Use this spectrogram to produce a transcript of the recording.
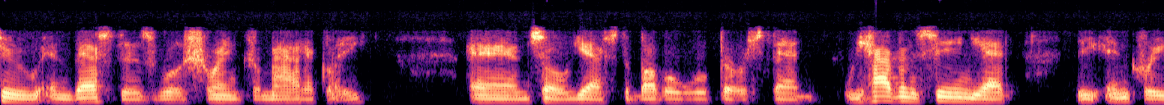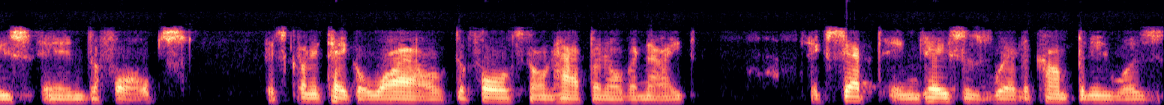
to investors will shrink dramatically. And so, yes, the bubble will burst then. We haven't seen yet the increase in defaults. It's going to take a while. Defaults don't happen overnight, except in cases where the company was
